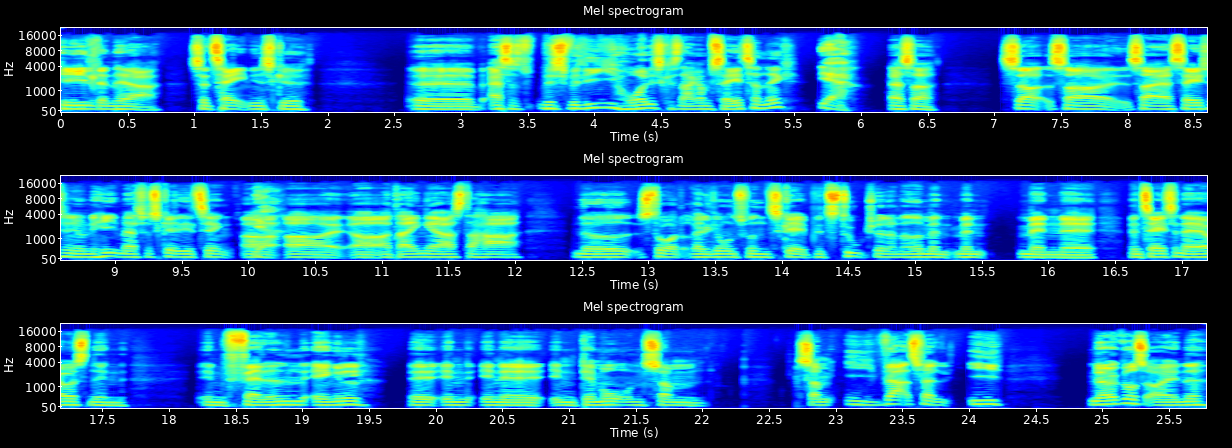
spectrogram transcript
hele den her sataniske... Øh, altså, hvis vi lige hurtigt skal snakke om satan, ikke? Ja. Altså, så, så, så er satan jo en hel masse forskellige ting, og, Ja. og, og, og der er ingen af os, der har noget stort religionsvidenskabeligt studie eller noget, men, men, men, øh, men satan er jo sådan en, en falden engel, øh, en, en, øh, en dæmon, som, som i hvert fald i Nurgles øjne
